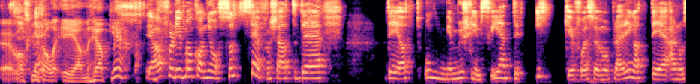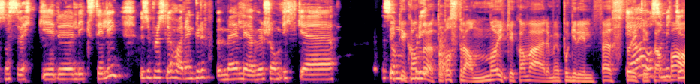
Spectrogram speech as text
hva skal vi kalle enhetlig. Ja, fordi man kan jo også se for seg at det, det at unge muslimske jenter ikke får svømmeopplæring, at det er noe som svekker likstilling. likestilling. Hvis du plutselig har en gruppe med elever som ikke som ikke kan blir- møte på stranden og ikke kan være med på grillfest og Ja, ikke og som kan ikke-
